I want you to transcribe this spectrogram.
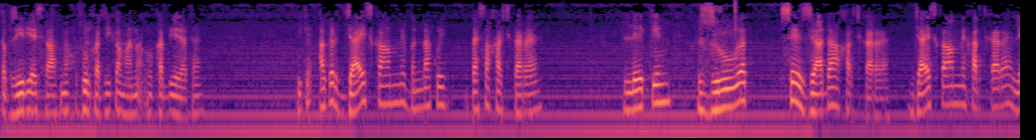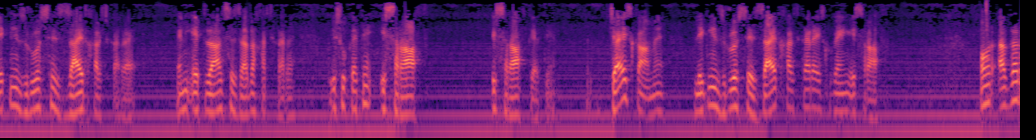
تبزیر یا اسراف میں فضول خرچی کا معنی کر دیا جاتا ہے۔ ٹھیک ہے؟ اگر جائز کام میں بندہ کوئی پیسہ خرچ کر رہا ہے، لیکن ضرورت سے زیادہ خرچ کر رہا ہے جائز کام میں خرچ کر رہا ہے، لیکن ضرورت سے زائد خرچ کر رہا ہے یعنی اعتدال سے زیادہ خرچ کر رہا ہے۔ تو اس کو کہتے ہیں اسراف۔ اسراف کہتے ہیں۔ جائز کام ہے، لیکن ضرورت سے زائد خرچ کر رہا ہے، اس کو کہیں گے اسراف۔ اور اگر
